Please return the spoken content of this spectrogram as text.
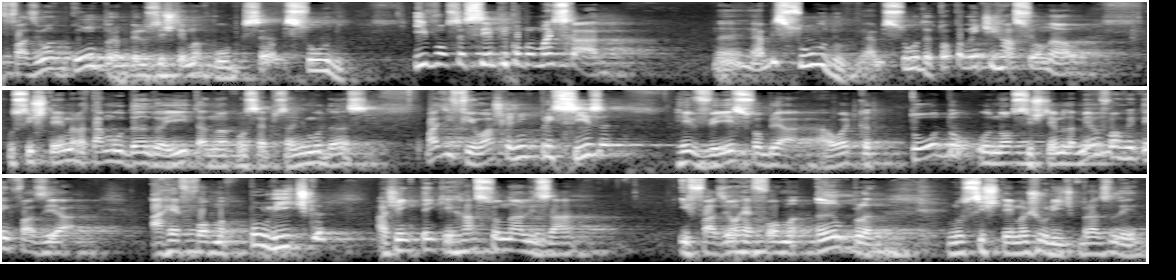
fazer uma compra pelo sistema público. Isso é absurdo. E você sempre compra mais caro. Né? É absurdo, é absurdo, é totalmente irracional. O sistema está mudando aí, está numa concepção de mudança. Mas enfim, eu acho que a gente precisa rever sobre a, a ótica todo o nosso sistema, da mesma forma que tem que fazer a, a reforma política, a gente tem que racionalizar e fazer uma reforma ampla no sistema jurídico brasileiro.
